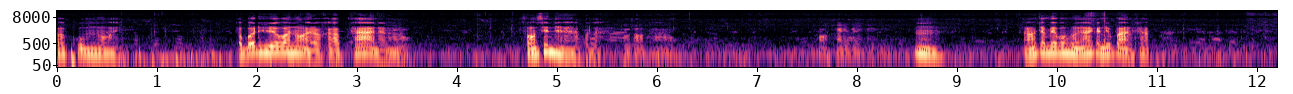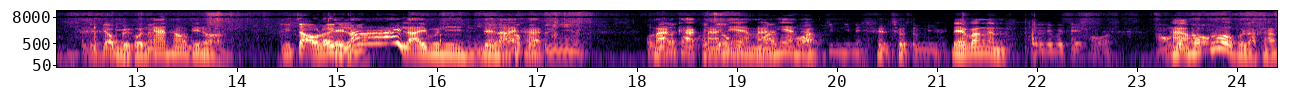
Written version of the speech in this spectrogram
ปลากุมหน่อยกับบ่ได้ถือว่าหน่อยหรอกครับค่านั่นเท้า สองเส้นหาปะละตัวเท่าเท้าพ่อใครได้ไหนอืมเอาจะไปเบิ่งผลงานกันอยู่บ้านครับนี่ผลงานเฮาพี่น้องอันนี้จะเอาเลยได้หลายหลายมื้อนี้ได้หลายคักตัวนี้น่ะ หมานคักหมานแหน่หมานแห้งครับ กินนี่ไหมโชว์ต้มนี่ได้ว่างอันเราจะไปใส่ทอดเอหาหกเอโลพุ่นล่ะครับ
